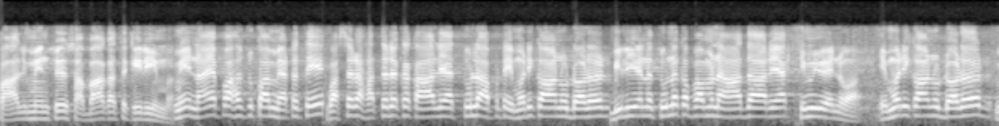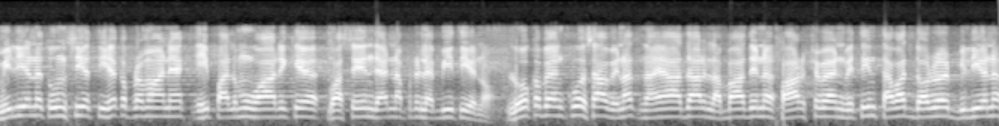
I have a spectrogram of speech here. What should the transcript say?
පාර්ලිමේන්තුවේ සභාගත කිරීම. මේ ණය පහසුකම් යටතේ වසර 4ක කාලයක් තුල අපට ඇමරිකානු ඩොලර් බිලියන 3ක පමණ ආධාරයක් හිමි වෙනවා. ඇමරිකානු ඩොලර් මිලියන 330ක ප්‍රමාණයක් එහි පළමු වාරිකය වශයෙන් දැන් අපට ලැබී තියෙනවා. ලෝක බැංකුව සහ වෙනත් ණය ආධාර ලබා දෙන පාර්ශවයන් වෙතින් තවත් ඩොලර් බිලියන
